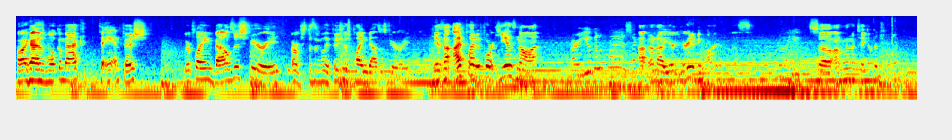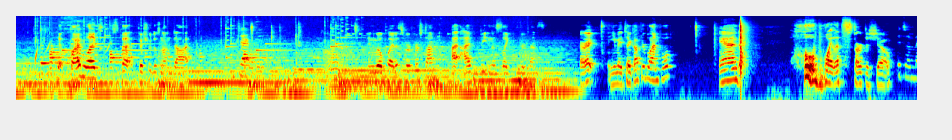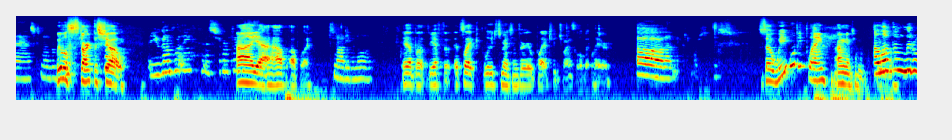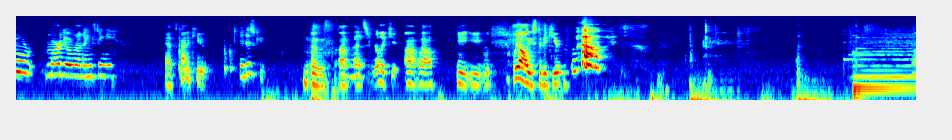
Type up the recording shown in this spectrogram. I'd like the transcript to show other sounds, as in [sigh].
Alright guys, welcome back to Ant and Fish. We're playing Bowser's Fury, or specifically Fischer's playing Bowser's Fury. He has not, I've played it before, he has not. Are you gonna play a second? Uh, no, no, you're, you're gonna be Mario for this. What about you? So I'm gonna take a controller. Hit five legs so that Fischer does not die. Exactly. Alright, and we'll play this for the first time. I, I've beaten this like three times. Alright, you may take off your blindfold. And, oh boy, let's start the show. It's a mask. Not a We will start the show. [laughs] Are you gonna play this sort of thing? Uh, yeah, I'll, I'll play. it's not even on. Yeah, but you have to. It's like Luigi's Mansion 3 will play two joins a little bit later. Oh, that makes more sense. So we will be playing. I'm gonna. I love the little Mario running thingy. Yeah, it's kind of cute. It is cute. Uh, [laughs] that's really cute. Uh, well, you, you, we all used to be cute. [laughs]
